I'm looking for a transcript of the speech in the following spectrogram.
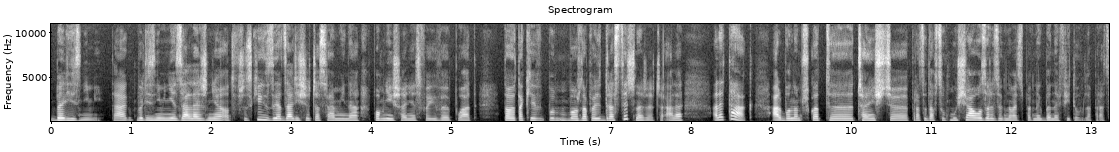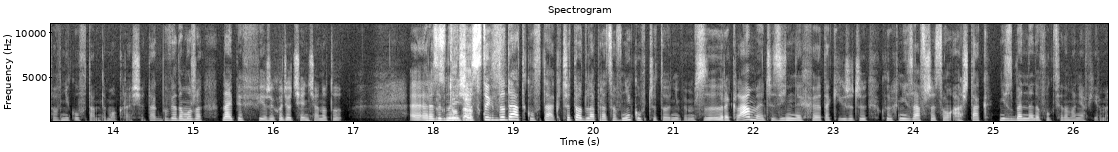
byli z nimi, tak? Byli z nimi niezależnie od wszystkich, zgadzali się czasami na pomniejszenie swoich wypłat. To takie, można powiedzieć, drastyczne rzeczy, ale, ale tak. Albo na przykład e, część e, pracodawców musiało zrezygnować z pewnych benefitów dla pracowników w tamtym okresie, tak? Bo wiadomo, że najpierw, jeżeli chodzi o cięcia, no to e, rezygnuje z się z tych dodatków, tak. Czy to dla pracowników, czy to, nie wiem, z reklamy, czy z innych takich rzeczy, których nie zawsze są aż tak niezbędne do funkcjonowania firmy.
